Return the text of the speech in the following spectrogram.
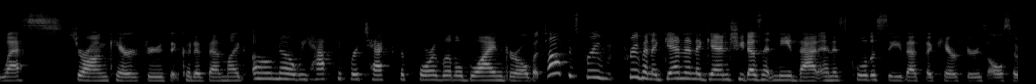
less strong characters, it could have been like, oh no, we have to protect the poor little blind girl. But Toph has prov- proven again and again she doesn't need that, and it's cool to see that the characters also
